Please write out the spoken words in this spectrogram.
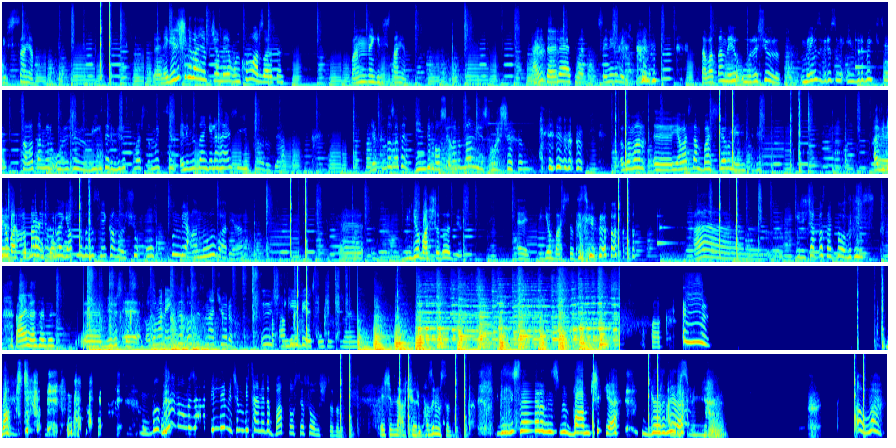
Giriş sen yap. Yani ne gelişini ben yapacağım benim uykum var zaten. Bana ne giriş sen yap. Yani deli etme. Seni hacklerim. Sabahtan beri uğraşıyoruz. Memes virüsünü indirmek için sabahtan beri uğraşıyoruz. Bilgisayarı virüs bulaştırmak için elimizden gelen her şeyi yapıyoruz ya. Yakında zaten indir dosyalarından virüs bulaşıyor. o zaman e, yavaştan başlayalım en iyisi biz. Ha Ee, video başladı sabahtan yani beri burada yapmadığımız şey kalmadı. Şu hostun bir anlamı var ya. Ee, video başladı diyorsun. Evet video başladı diyorum. Ha. Giriş yapmasak da oluruz. Aynen hadi. Ee, virüs Ee, testi. o zaman Excel dosyasını açıyorum. 3, Tamam, 2, virüs 1. testi yapıyoruz. Fuck. Bamçık. Bu, bunun olacağını bildiğim için bir tane de bat dosyası oluşturdum. Ve şimdi açıyorum. Hazır mısın? Bilgisayarın ismi Bamçık ya. Ay, Görünüyor. bismillah. Allah.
